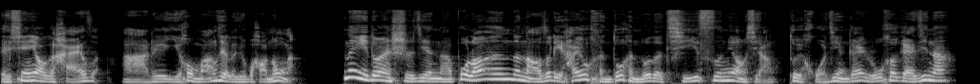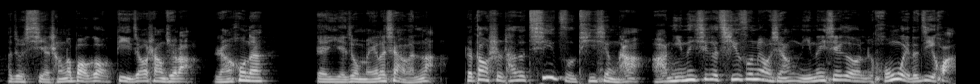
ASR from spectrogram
得先要个孩子啊，这个以后忙起来就不好弄了。那段时间呢，布劳恩的脑子里还有很多很多的奇思妙想，对火箭该如何改进呢？他就写成了报告，递交上去了。然后呢，呃，也就没了下文了。这倒是他的妻子提醒他啊，你那些个奇思妙想，你那些个宏伟的计划，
